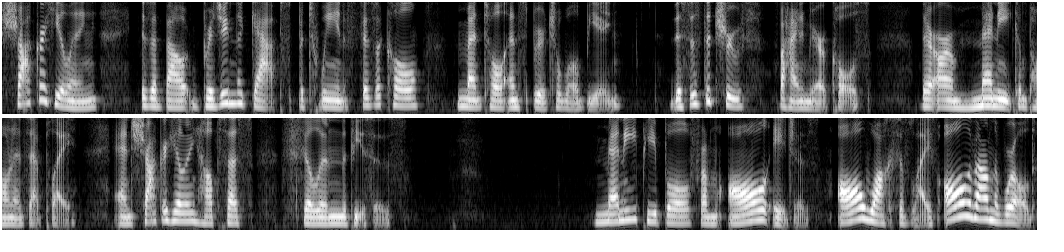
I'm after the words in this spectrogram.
Chakra healing is about bridging the gaps between physical, mental, and spiritual well being. This is the truth behind miracles. There are many components at play and chakra healing helps us fill in the pieces. Many people from all ages, all walks of life, all around the world,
